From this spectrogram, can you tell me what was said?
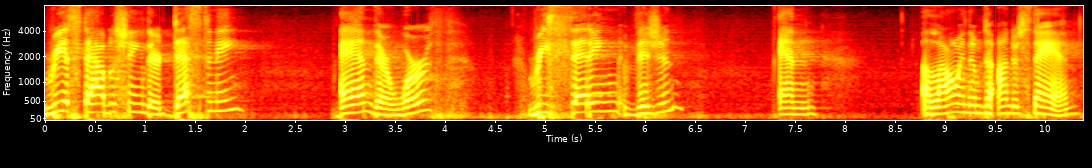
Reestablishing their destiny and their worth, resetting vision, and allowing them to understand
